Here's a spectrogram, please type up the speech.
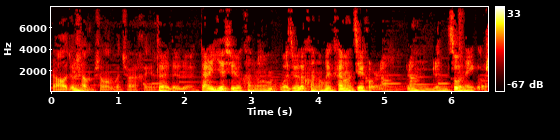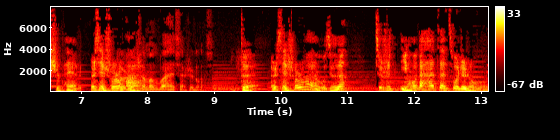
然后就上、上半部分全是黑的。嗯对对对，但是也许可能，我觉得可能会开放接口让让人做那个适配，而且说实话，上半部分还显示东西。对，而且说实话，我觉得就是以后大家在做这种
